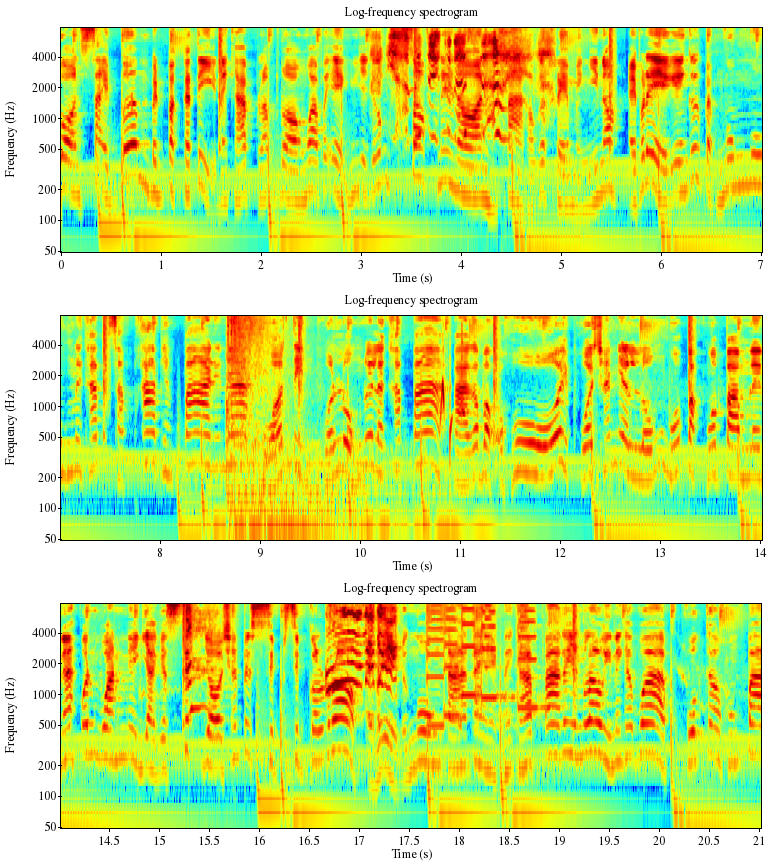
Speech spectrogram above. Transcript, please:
ก่อนใส่เบิ้มเป็นปกตินะครับรับรองว่าพระเอกนี่จะต้องซอกแน่นอนป้าเขาก็เคลมอย่างนี้เนาะไอ้พระเอกเองก็แบบงงๆนะครับสภาพอย่างป้าเนี่ยนะผัวติดผัวหลงด้วยแหละครับ ป้าป้าก็บอกโอ้โหผัวฉันเนี่ยหลงหัวปักหัวปั๊มเลยนะ วันๆเนี่ยอยากจะเซ็ตยอฉันเป็นสิบสิบกว่ารอบไอ้พระเอกก็งงตาแตกนะครับป้าก็ยังเล่าอีกนะครับว่าผัวเก่าของป้า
